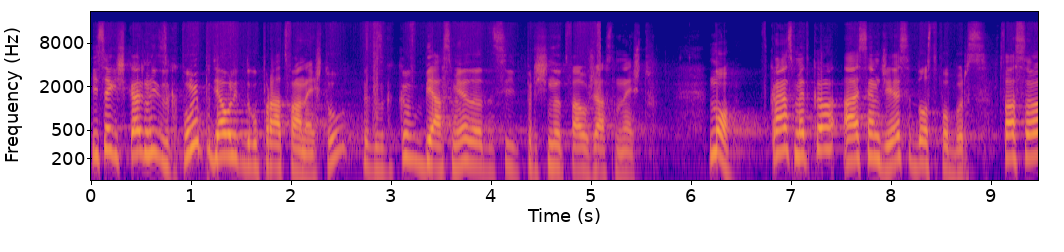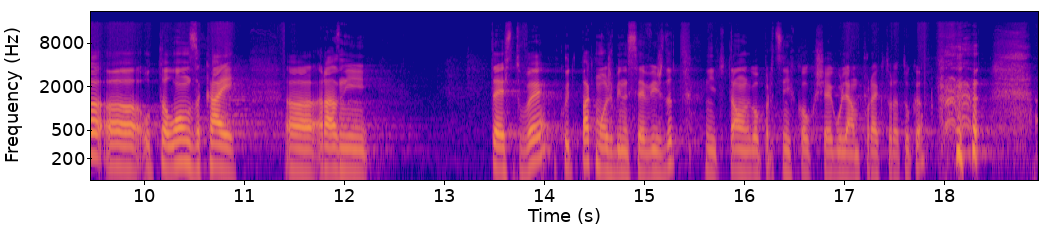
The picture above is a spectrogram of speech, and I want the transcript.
И всеки ще каже, нали, за какво ми подявалите да го правя това нещо? За какъв бяс ми е да, да си причина това ужасно нещо? Но, в крайна сметка, ASMJS е доста по-бърз. Това са а, от талон за Кай разни тестове, които пак може би не се виждат и тотално не го прецених колко ще е голям проектора тук.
